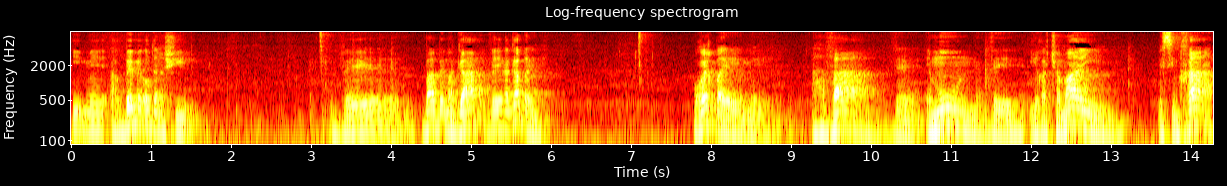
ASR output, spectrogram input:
עם אה, הרבה מאוד אנשים, ובא במגע ונגע בהם. עורר בהם אה, אהבה ואמון ויראת שמיים ושמחה.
